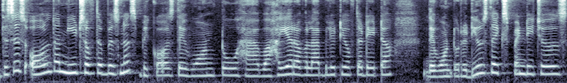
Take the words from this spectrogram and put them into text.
this is all the needs of the business because they want to have a higher availability of the data. They want to reduce the expenditures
